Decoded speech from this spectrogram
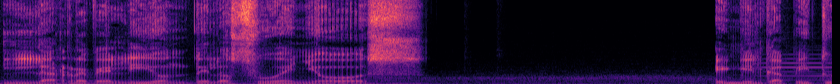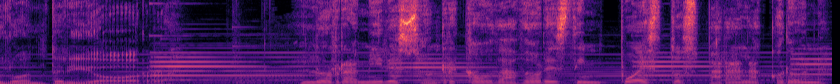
la rebelión de los sueños. En el capítulo anterior, Los Ramírez son recaudadores de impuestos para la corona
